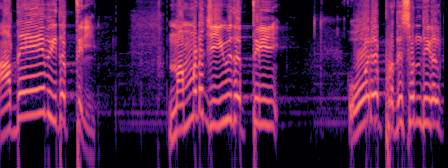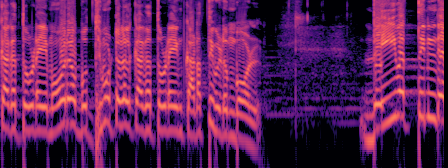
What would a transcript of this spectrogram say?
അതേ വിധത്തിൽ നമ്മുടെ ജീവിതത്തിൽ ഓരോ പ്രതിസന്ധികൾക്കകത്തൂടെയും ഓരോ ബുദ്ധിമുട്ടുകൾക്കകത്തൂടെയും കടത്തിവിടുമ്പോൾ ദൈവത്തിന്റെ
